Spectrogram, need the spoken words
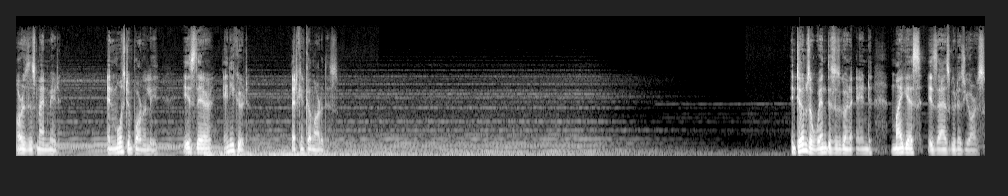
or is this man made? And most importantly, is there any good that can come out of this? In terms of when this is going to end, my guess is as good as yours.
